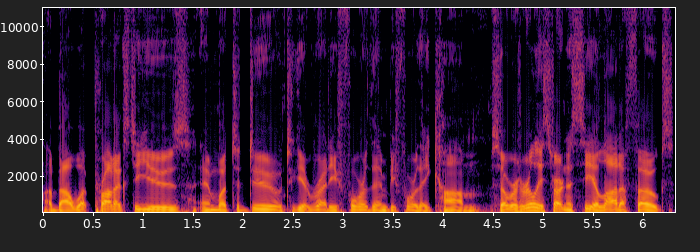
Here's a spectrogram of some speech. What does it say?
about what products to use and what to do to get ready for them before they come. So we're really starting to see a lot of folks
